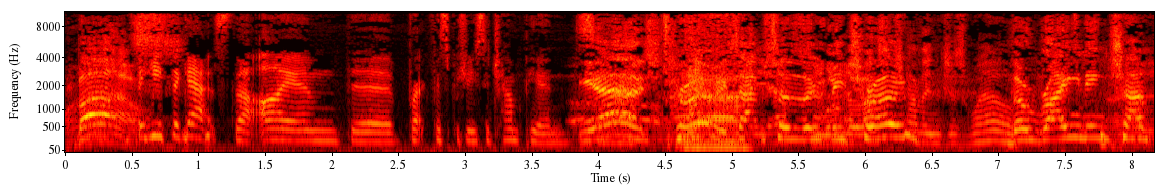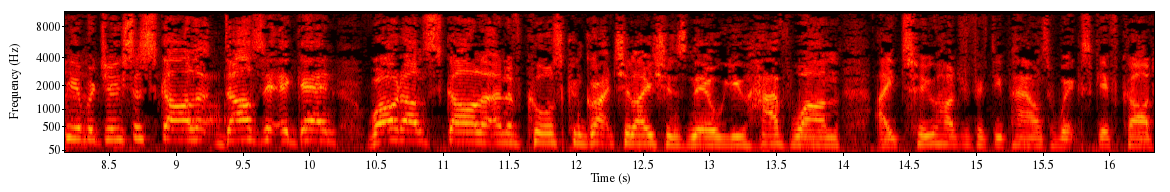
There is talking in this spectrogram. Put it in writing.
wow. But But he forgets that I am the breakfast producer champion. yeah, it's true. It's absolutely Yes, won the last true. challenge as well. The reigning champion producer Scarlett does it again. Well done, Scarlett, and of course, congratulations, Neil. You have won a two hundred fifty pounds Wickes gift card.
